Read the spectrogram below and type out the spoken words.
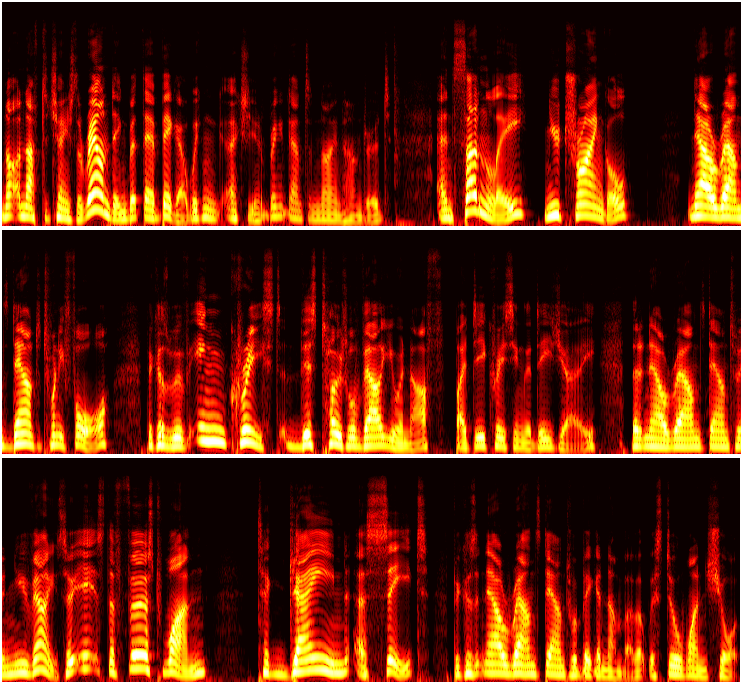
Not enough to change the rounding, but they're bigger. We can actually bring it down to 900. And suddenly, new triangle now rounds down to 24 because we've increased this total value enough by decreasing the DJ that it now rounds down to a new value. So it's the first one to gain a seat because it now rounds down to a bigger number, but we're still one short.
